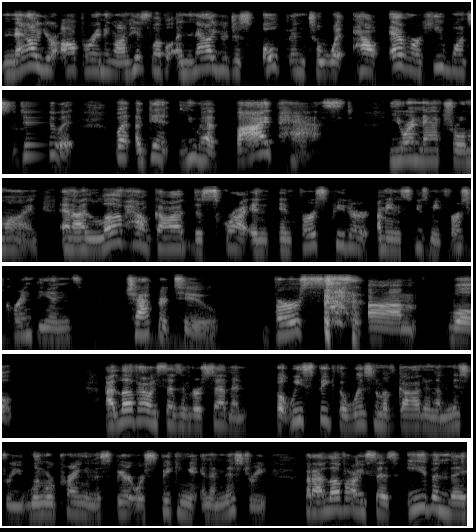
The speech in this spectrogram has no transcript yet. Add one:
Now you're operating on his level and now you're just open to what however he wants to do it. But again, you have bypassed your natural mind. And I love how God described in in First Peter, I mean, excuse me, First Corinthians chapter 2, verse um well I love how he says in verse 7 but we speak the wisdom of God in a mystery. When we're praying in the spirit, we're speaking it in a mystery. But I love how he says, even the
